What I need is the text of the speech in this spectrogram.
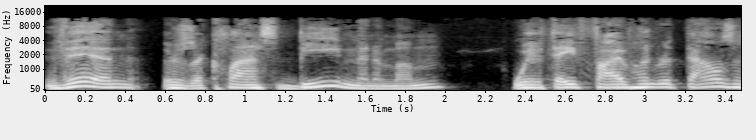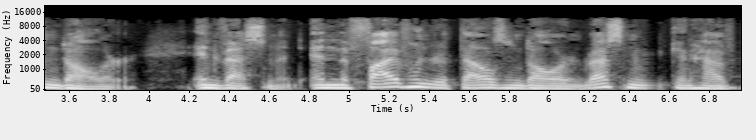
Then there's a Class B minimum with a $500,000 investment. And the $500,000 investment can have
